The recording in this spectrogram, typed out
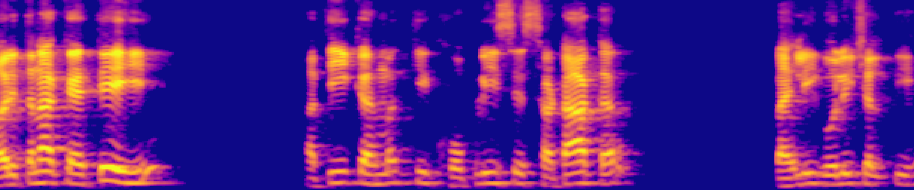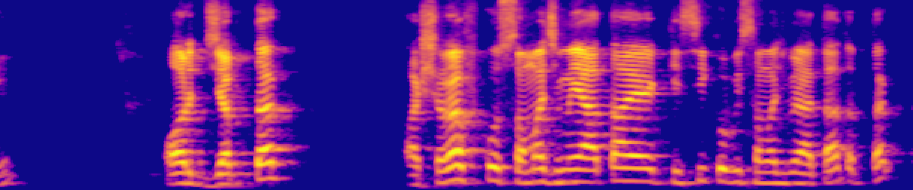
और इतना कहते ही अतीक अहमद की खोपड़ी से सटाकर पहली गोली चलती है। और जब तक अशरफ को समझ में आता है, किसी को भी समझ में आता, तब तक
